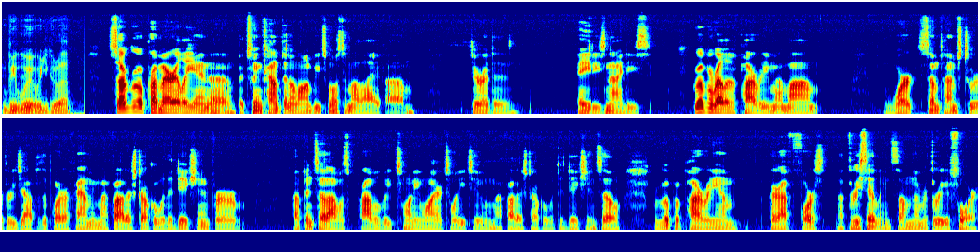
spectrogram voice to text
where, where, where you grew up? So I grew up primarily in uh, between Compton and Long Beach most of my life. Um, during the 80s, 90s, grew up in relative poverty. My mom worked sometimes two or three jobs to support our family. My father struggled with addiction for up until I was probably 21 or 22. My father struggled with addiction, so we grew up in poverty. I'm or I have four, uh, three siblings, so I'm number three of four.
